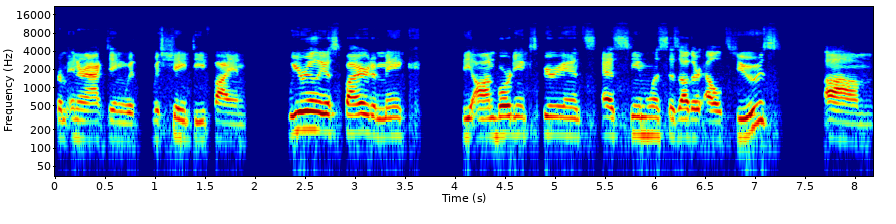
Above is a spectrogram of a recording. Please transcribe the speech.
from interacting with, with Shade DeFi. And we really aspire to make the onboarding experience as seamless as other L2s. Um,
